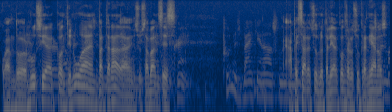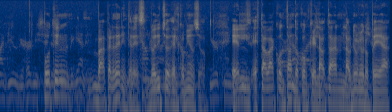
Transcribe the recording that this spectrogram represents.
Cuando Rusia continúa empantanada en sus avances, a pesar de su brutalidad contra los ucranianos, Putin va a perder interés. Lo he dicho desde el comienzo. Él estaba contando con que la OTAN, la Unión Europea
